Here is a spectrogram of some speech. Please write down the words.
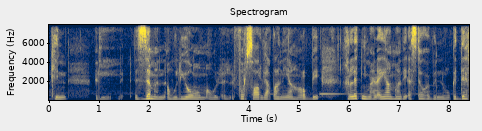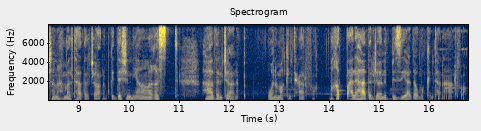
لكن الزمن أو اليوم أو الفرصة اللي أعطاني إياها ربي خلتني مع الأيام هذه أستوعب إنه قديش أنا أهملت هذا الجانب قديش إني أنا نغست هذا الجانب وأنا ما كنت عارفة. ضغطت على هذا الجانب بزيادة وما كنت أنا عارفة.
